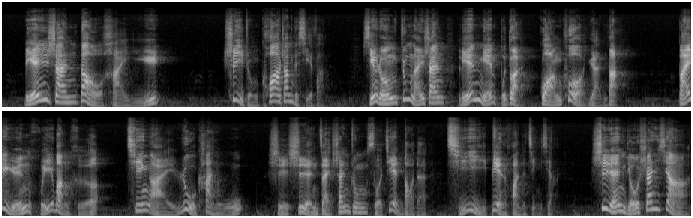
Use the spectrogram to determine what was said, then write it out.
“连山到海隅”。是一种夸张的写法，形容终南山连绵不断、广阔远大。白云回望河，青霭入看无，是诗人在山中所见到的奇异变幻的景象。诗人由山下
